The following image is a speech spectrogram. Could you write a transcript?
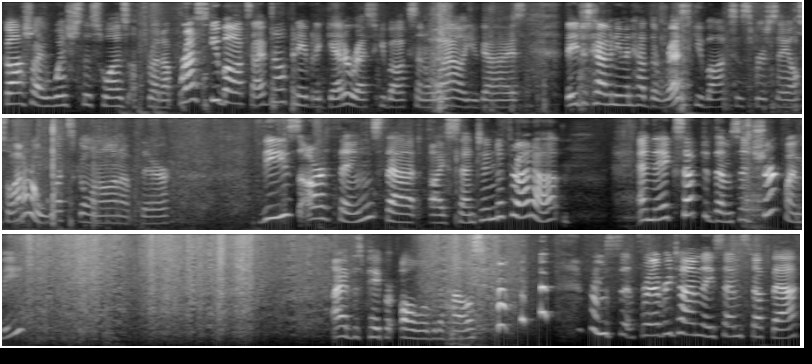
Gosh, I wish this was a thredUP rescue box. I've not been able to get a rescue box in a while, you guys. They just haven't even had the rescue boxes for sale, so I don't know what's going on up there. These are things that I sent into thredUP, and they accepted them. Said, sure, Quenby, I have this paper all over the house from for every time they send stuff back.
